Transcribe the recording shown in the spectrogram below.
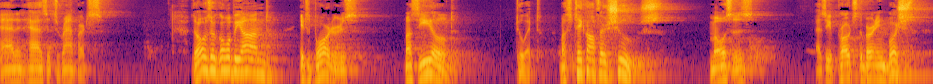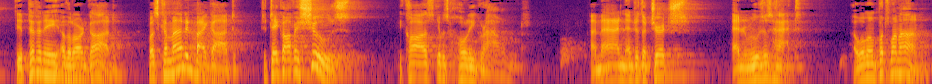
and it has its ramparts. Those who go beyond its borders must yield to it, must take off their shoes. Moses, as he approached the burning bush, the epiphany of the Lord God, was commanded by God to take off his shoes because it was holy ground. A man enters the church and removes his hat. A woman puts one on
